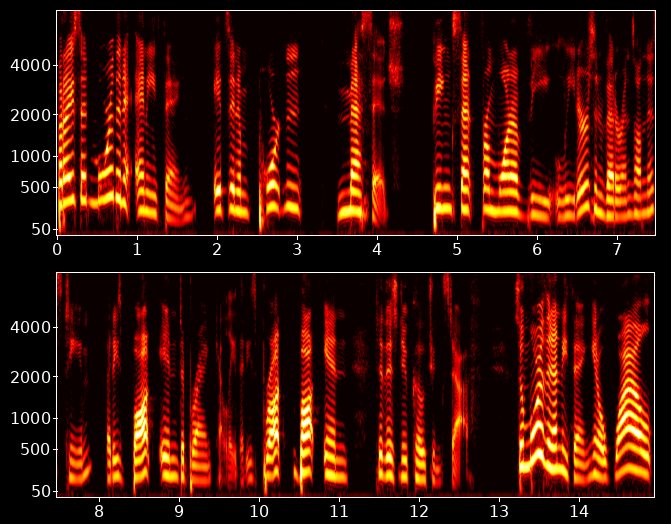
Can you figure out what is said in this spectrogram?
But I said, more than anything, it's an important message being sent from one of the leaders and veterans on this team that he's bought into Brian Kelly, that he's brought bought in to this new coaching staff. So more than anything, you know, while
